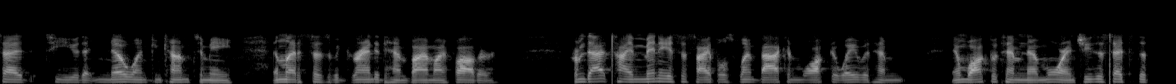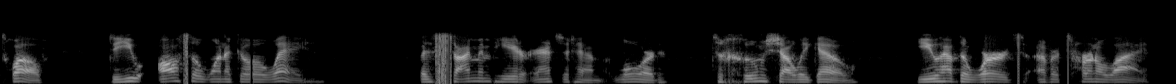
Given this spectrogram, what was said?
said to you that no one can come to me unless it has been granted him by my Father. From that time, many of his disciples went back and walked away with him and walked with him no more. And Jesus said to the twelve, Do you also want to go away? But Simon Peter answered him, Lord, to whom shall we go? You have the words of eternal life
